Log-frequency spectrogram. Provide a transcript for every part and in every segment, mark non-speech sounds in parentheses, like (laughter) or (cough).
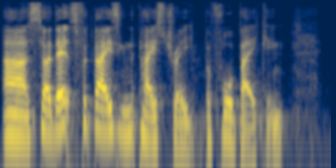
Uh, so that's for glazing the pastry before baking.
